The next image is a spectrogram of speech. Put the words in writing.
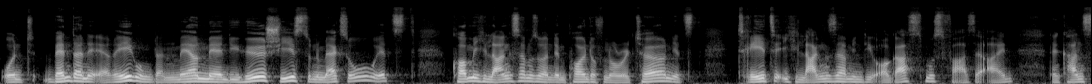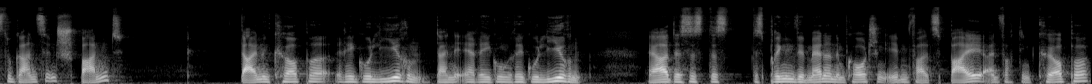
und wenn deine Erregung dann mehr und mehr in die Höhe schießt und du merkst, oh, jetzt komme ich langsam so an den Point of No Return, jetzt trete ich langsam in die Orgasmusphase ein, dann kannst du ganz entspannt deinen Körper regulieren, deine Erregung regulieren. Ja, das ist das, das bringen wir Männern im Coaching ebenfalls bei, einfach den Körper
